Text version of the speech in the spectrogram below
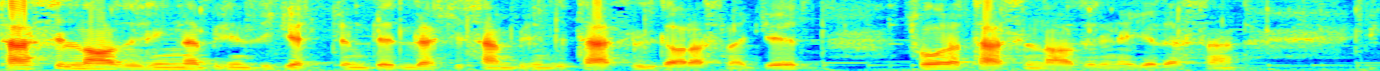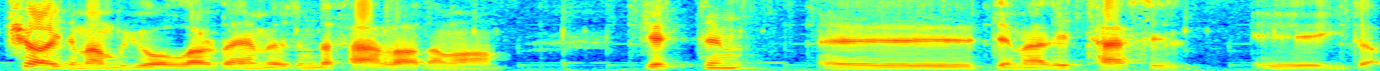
Təhsil Nazirliyinə birinci getdim. Dedilər ki, sən birinci Təhsil idarəsinə get, sonra Təhsil Nazirliyinə gedəsən. 2 aydır mən bu yollardayam, özüm də fəhlə adamam. Getdim deməli təhsil e, ida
